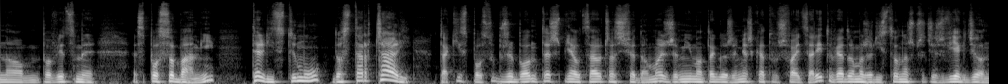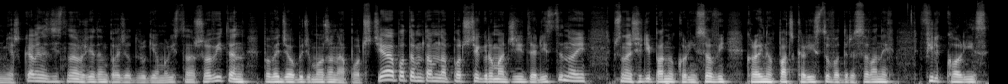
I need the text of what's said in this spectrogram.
no powiedzmy, sposobami te listy mu dostarczali taki sposób, żeby on też miał cały czas świadomość, że mimo tego, że mieszka tu w Szwajcarii, to wiadomo, że listonosz przecież wie, gdzie on mieszka, więc listonosz jeden powiedział drugiemu listonoszowi, ten powiedział być może na poczcie, a potem tam na poczcie gromadzili te listy, no i przynosili panu Collinsowi kolejną paczkę listów adresowanych Phil Collins,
